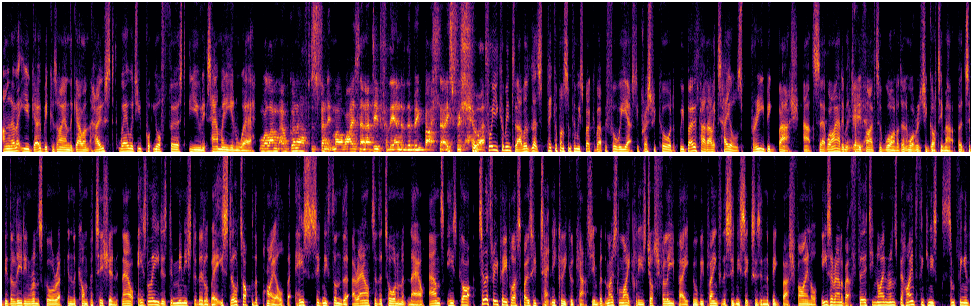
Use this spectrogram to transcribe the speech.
I'm going to let you go because I am the gallant host. Where would you put your first units? How many and where? Well, I'm, I'm going to have to spend it more wise than I did for the end of the Big Bash, that is for sure. Before you come into that, well, let's pick up on something we spoke about before we actually pressed record. We both had Alex Hales pre Big Bash at, uh, well, I had him at 25 to 1. I don't know what Richard got him at, but to be the leading run scorer in the competition. Now, his lead has diminished a little bit. He's still top of the pile, but his Sydney Thunder are out of the tournament now. And he's got two or three people, I suppose, who technically could catch him, but the most likely is Josh Philippe, who will be playing for the Sydney Sixers in the Big Bash final. He's around about 39 runs behind, thinking he's something in,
